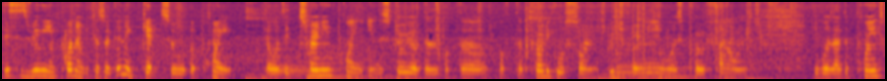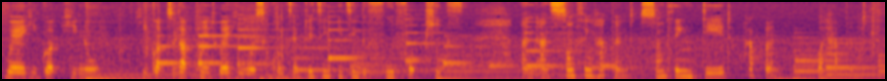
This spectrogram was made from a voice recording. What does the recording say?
this is really important because we're going to get to a point there was a turning point in the story of the of the of the prodigal son which for me was profound. It was at the point where he got you know he got to that point where he was contemplating eating the food for pigs. And and something happened. Something did happen. What happened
